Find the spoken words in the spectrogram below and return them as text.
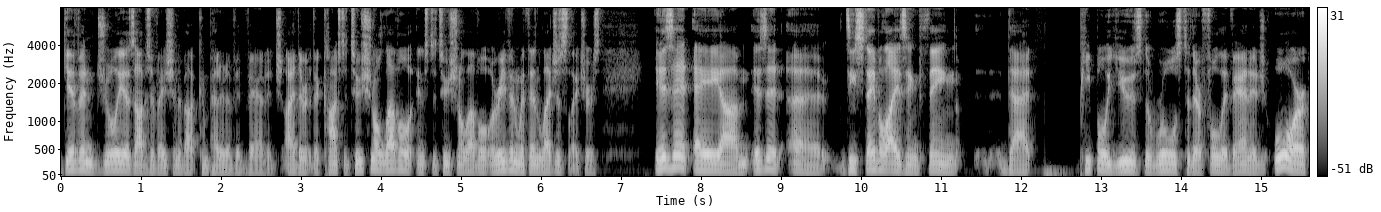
given Julia's observation about competitive advantage, either at the constitutional level, institutional level, or even within legislatures? Is it a um, is it a destabilizing thing that people use the rules to their full advantage or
